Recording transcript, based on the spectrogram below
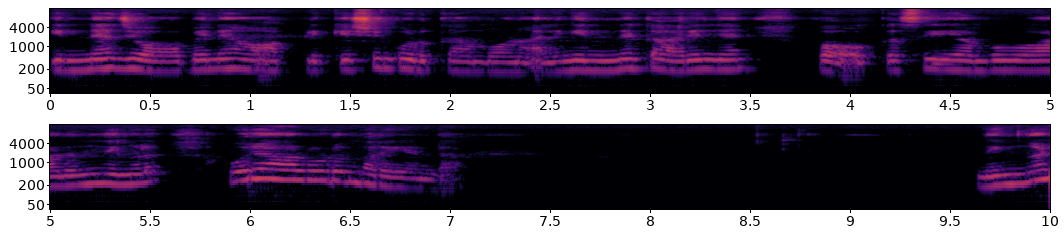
ഇന്ന ജോബിന് ആപ്ലിക്കേഷൻ കൊടുക്കാൻ പോകണം അല്ലെങ്കിൽ ഇന്ന കാര്യം ഞാൻ ഫോക്കസ് ചെയ്യാൻ പോവുകയാണെന്ന് നിങ്ങൾ ഒരാളോടും പറയണ്ട. നിങ്ങൾ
